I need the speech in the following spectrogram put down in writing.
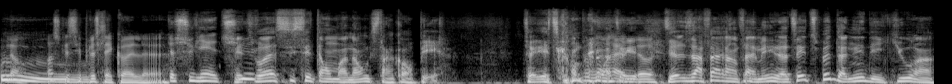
Non, je pense que c'est plus l'école. euh. Te Mais souviens-tu? tu vois, si c'est ton mononcle, c'est encore pire. Tu sais, tu comprends? Ouais, Il y a des affaires en famille. Là. Tu sais, tu peux te donner des cues en.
